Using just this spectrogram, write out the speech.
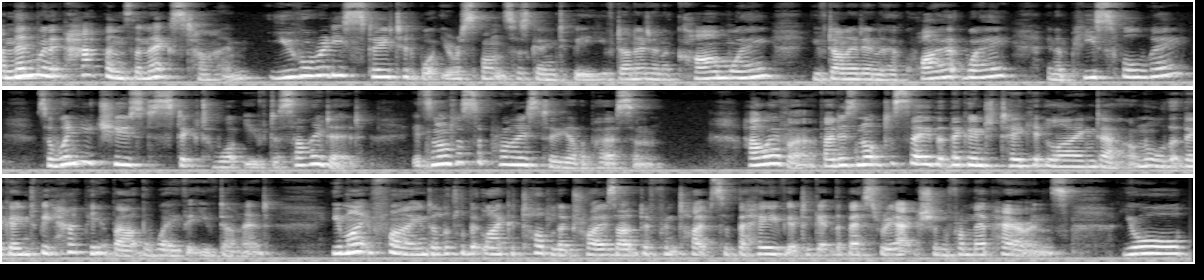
And then when it happens the next time, you've already stated what your response is going to be. You've done it in a calm way, you've done it in a quiet way, in a peaceful way. So when you choose to stick to what you've decided, it's not a surprise to the other person. However, that is not to say that they're going to take it lying down or that they're going to be happy about the way that you've done it. You might find a little bit like a toddler tries out different types of behaviour to get the best reaction from their parents. Your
